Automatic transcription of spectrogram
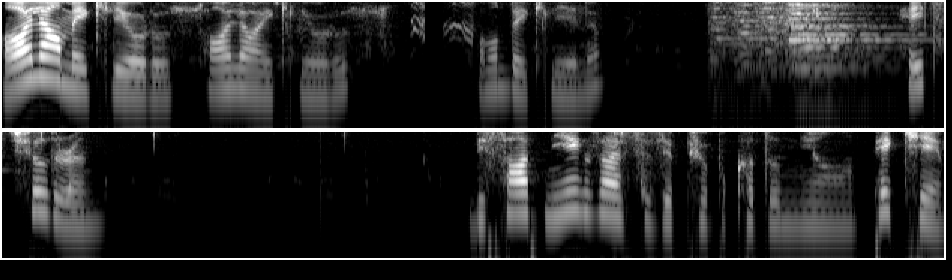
Hala mı ekliyoruz? Hala ekliyoruz. Onu da ekleyelim. Hates children. Bir saat niye egzersiz yapıyor bu kadın ya? Peki.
